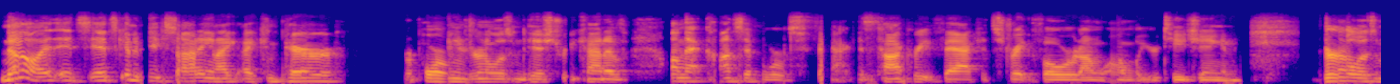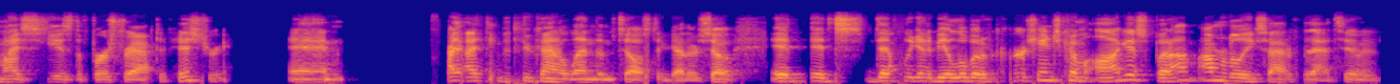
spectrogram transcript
no, it, it's it's going to be exciting, and I, I compare reporting and journalism to history kind of on that concept where it's fact it's concrete fact it's straightforward on, on what you're teaching and journalism i see is the first draft of history and I, I think the two kind of lend themselves together so it, it's definitely going to be a little bit of a career change come august but I'm, I'm really excited for that too and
